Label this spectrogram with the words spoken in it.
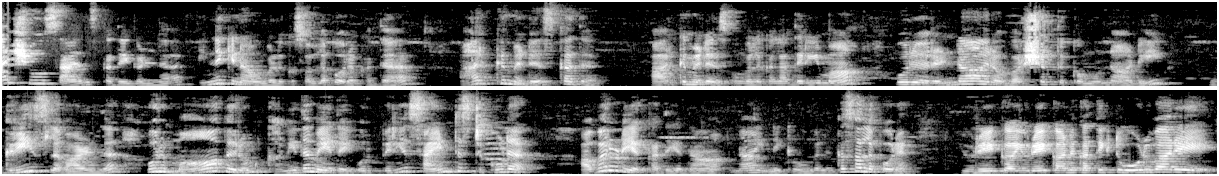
ஐஷு சயின்ஸ் கதைகள்ல இன்னைக்கு நான் உங்களுக்கு சொல்ல போற கதை ஆர்கமெடிஸ் கதை. ஆர்கமெடிஸ் உங்களுக்கெல்லாம் தெரியுமா? ஒரு ரெண்டாயிரம் வருஷத்துக்கு முன்னாடி கிரீஸ்ல வாழ்ந்த ஒரு மாபெரும் கணித மேதை ஒரு பெரிய சயின்டிஸ்ட் கூட. அவருடைய கதையை தான் நான் இன்னைக்கு உங்களுக்கு சொல்ல போறேன். யுரேகா யுரேகான்னு கத்திக்கிட்டு ஓடுவாரே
